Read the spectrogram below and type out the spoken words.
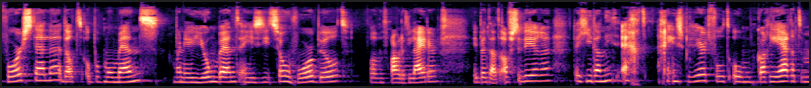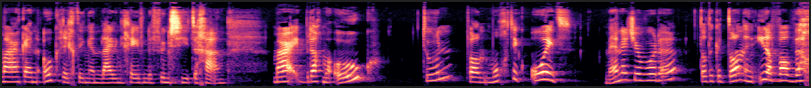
voorstellen dat op het moment wanneer je jong bent en je ziet zo'n voorbeeld van een vrouwelijk leider, je bent aan het afstuderen, dat je je dan niet echt geïnspireerd voelt om carrière te maken en ook richting een leidinggevende functie te gaan. Maar ik bedacht me ook toen van mocht ik ooit manager worden, dat ik het dan in ieder geval wel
